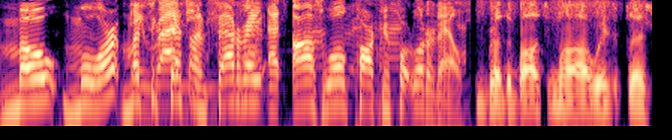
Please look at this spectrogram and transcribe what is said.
Mo Moore. Much hey, success Rodney, on Saturday at Osswald Park in Fort Lauderdale. Brother Baltimore, always a pleasure.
